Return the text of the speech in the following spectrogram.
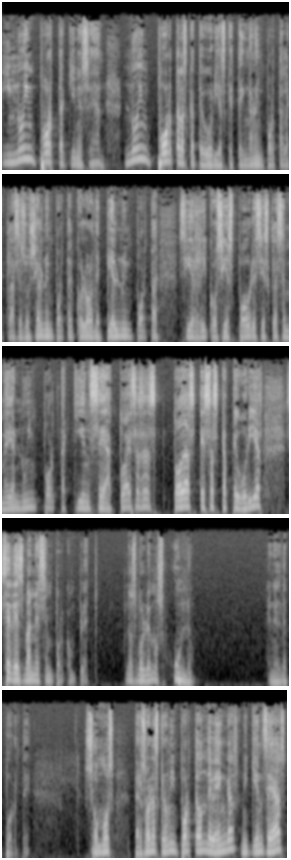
y no importa quiénes sean, no importa las categorías que tengan, no importa la clase social, no importa el color de piel, no importa si es rico, si es pobre, si es clase media, no importa quién sea, todas esas, todas esas categorías se desvanecen por completo. Nos volvemos uno en el deporte. Somos personas que no me importa dónde vengas ni quién seas,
